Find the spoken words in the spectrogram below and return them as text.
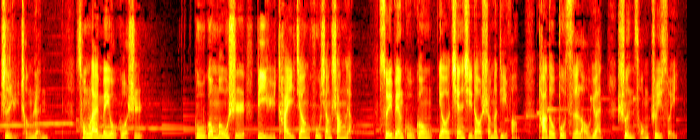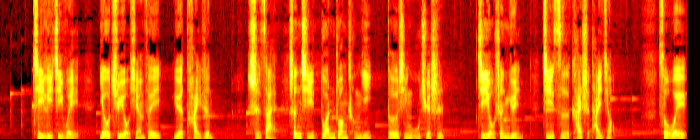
至于成人，从来没有过失。古公谋事必与太姜互相商量，随便古公要迁徙到什么地方，他都不辞劳怨，顺从追随。季历继位，又娶有贤妃，曰太任。史在称其端庄成衣，德行无缺失，即有身孕，即自开始胎教。所谓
